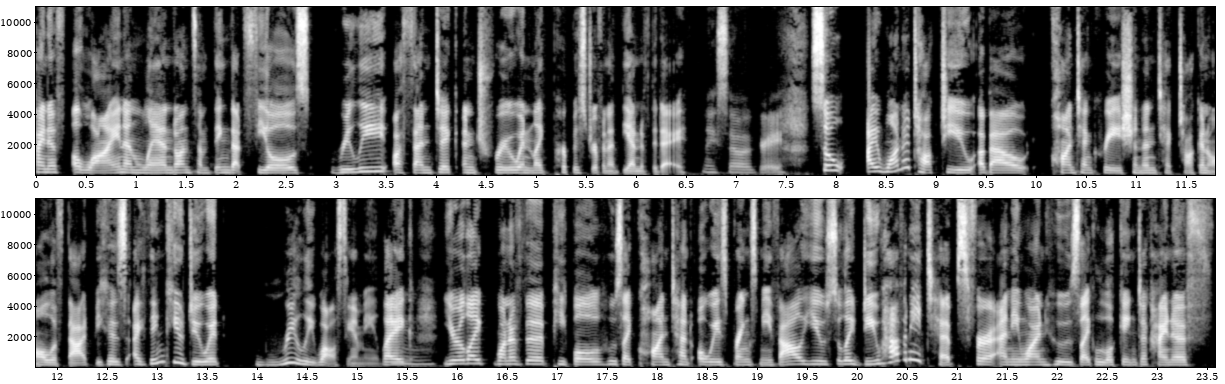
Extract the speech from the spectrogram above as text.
kind of align and land on something that feels really authentic and true and like purpose driven at the end of the day. I so agree. So I want to talk to you about content creation and TikTok and all of that because I think you do it really well, Sami. Like mm-hmm. you're like one of the people whose like content always brings me value. So like do you have any tips for anyone who's like looking to kind of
